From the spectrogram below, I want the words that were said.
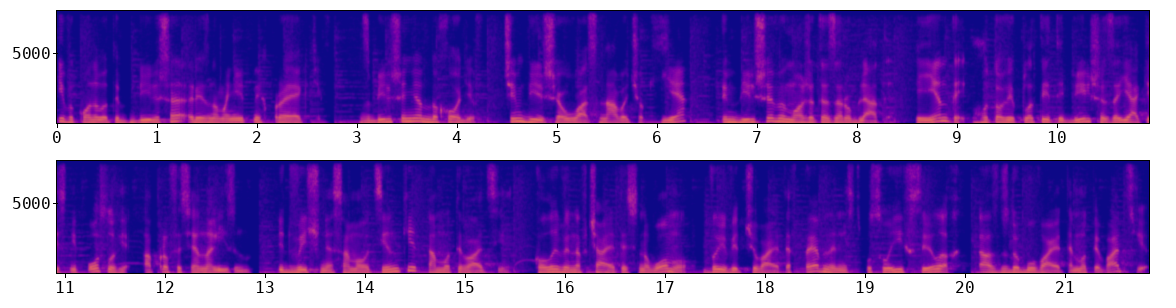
і виконувати більше різноманітних проєктів. Збільшення доходів. Чим більше у вас навичок є, тим більше ви можете заробляти. Клієнти готові платити більше за якісні послуги та професіоналізм, підвищення самооцінки та мотивації. Коли ви навчаєтесь новому, ви відчуваєте впевненість у своїх силах та здобуваєте мотивацію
